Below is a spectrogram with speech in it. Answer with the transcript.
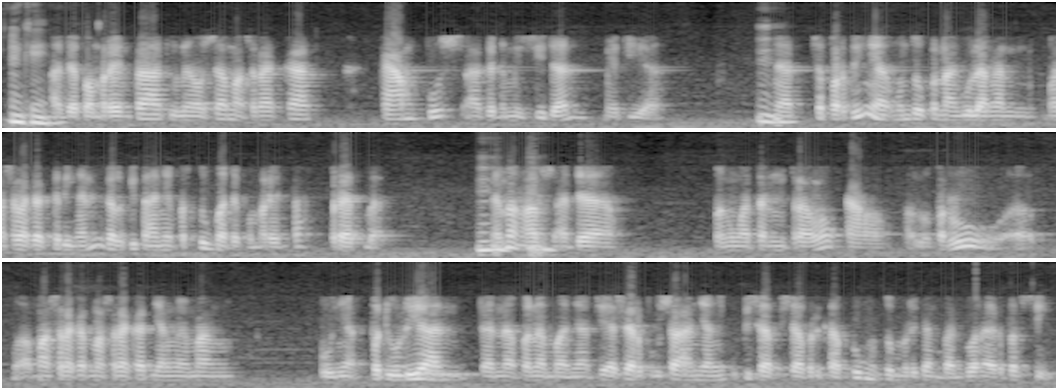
Okay. Ada pemerintah, dunia usaha, masyarakat, kampus, akademisi dan media. Mm. Nah, sepertinya untuk penanggulangan masalah kekeringan ini kalau kita hanya bertumbuh pada pemerintah berat, mbak. Mm. Memang mm. harus ada penguatan mitra lokal. Kalau perlu eh, masyarakat-masyarakat yang memang punya pedulian dan apa namanya CSR perusahaan yang bisa bisa bergabung untuk memberikan bantuan air bersih.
